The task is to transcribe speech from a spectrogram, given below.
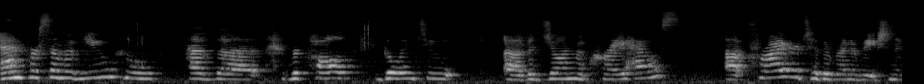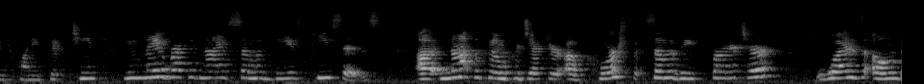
And for some of you who have uh, recall going to uh, the John McCrae house uh, prior to the renovation in 2015, you may recognize some of these pieces. Uh, not the film projector, of course, but some of the furniture was owned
